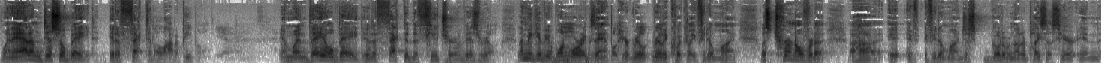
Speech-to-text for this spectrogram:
When Adam disobeyed, it affected a lot of people. And when they obeyed, it affected the future of Israel. Let me give you one more example here, real, really quickly, if you don't mind. Let's turn over to, uh, if, if you don't mind, just go to another places here in,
